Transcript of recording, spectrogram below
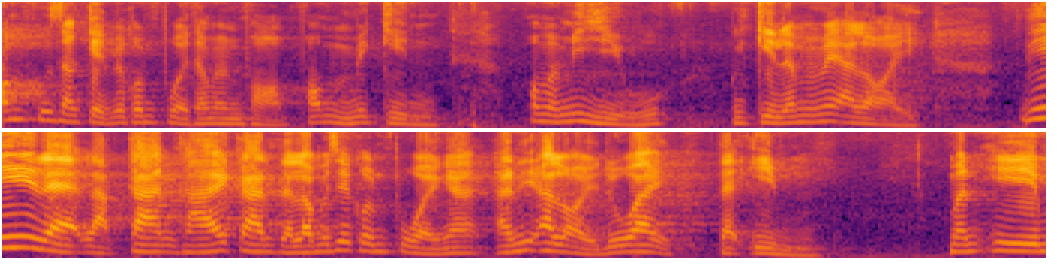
มคุณสังเกตเป็นคนป่วยทำไมมันผอมเพราะมันไม่กิน เพราะมันไม่หิว มันกินแล้วมันไม่อร่อย นี่แหละหลักการคล้ายกันแต่เราไม่ใช่คนป่วยไงอันนี้อร่อยด้วย แต่อิ่ม มันอิ่ม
